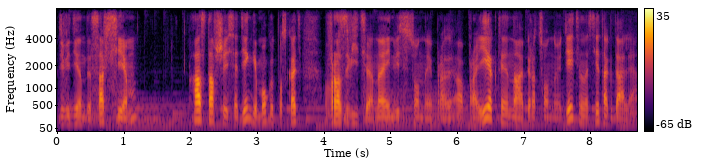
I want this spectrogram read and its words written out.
дивиденды совсем, а оставшиеся деньги могут пускать в развитие на инвестиционные а, проекты, на операционную деятельность и так далее.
